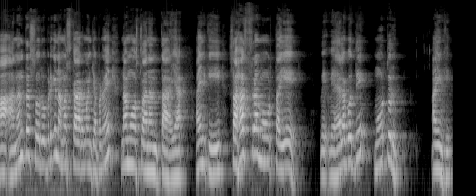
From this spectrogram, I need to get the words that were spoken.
ఆ అనంత స్వరూపుడికి నమస్కారం అని చెప్పడమే నమోస్త్వనంతాయ ఆయనకి సహస్రమూర్తయే వేల కొద్ది మూర్తులు ఆయనకి.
